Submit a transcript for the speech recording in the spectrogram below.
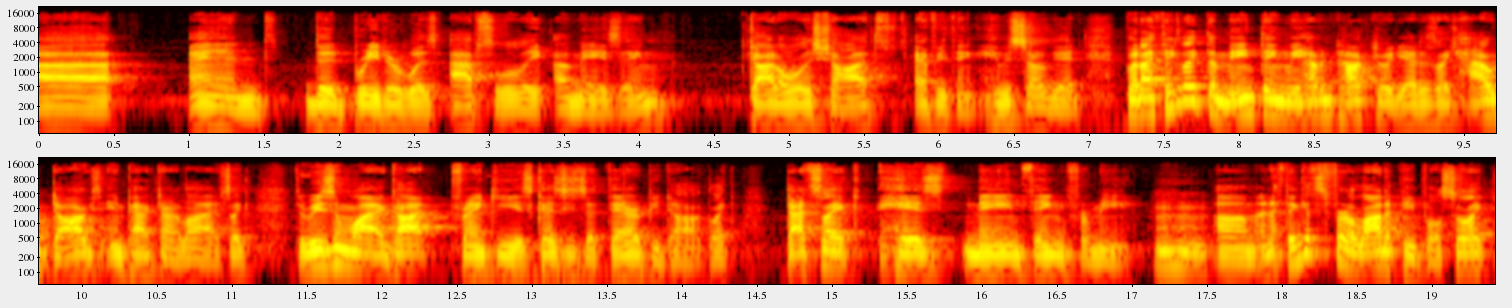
Uh, and the breeder was absolutely amazing. Got all his shots, everything. He was so good. But I think like the main thing we haven't talked about yet is like how dogs impact our lives. Like the reason why I got Frankie is because he's a therapy dog. Like that's like his main thing for me. Um, and I think it's for a lot of people. So like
